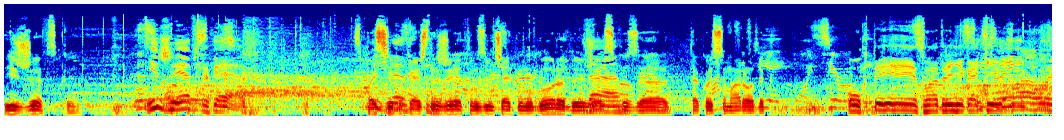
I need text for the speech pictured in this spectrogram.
Ижевская. Ижевская. Спасибо, конечно же, этому замечательному городу Ижевску да. за такой самородок. Ух ты, смотрите, какие баллы!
